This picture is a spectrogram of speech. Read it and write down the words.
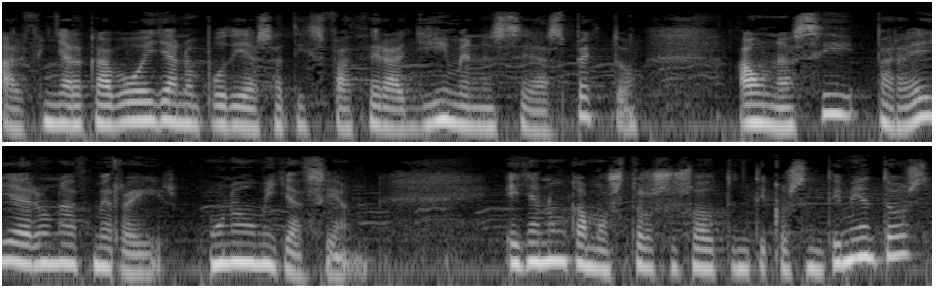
Al fin y al cabo, ella no podía satisfacer a Jim en ese aspecto. Aún así, para ella era un hazme reír, una humillación. Ella nunca mostró sus auténticos sentimientos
